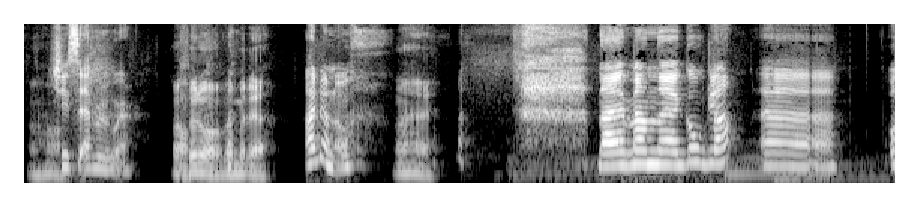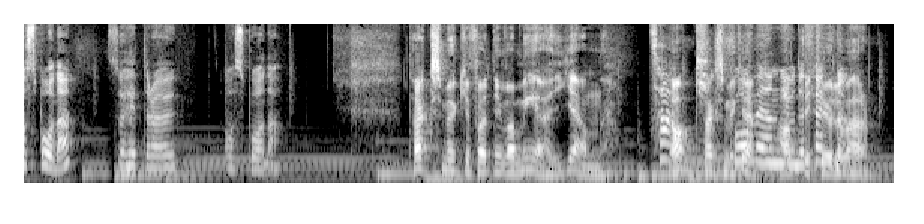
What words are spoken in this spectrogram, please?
jaha. She's everywhere. Varför då? Vem är det? I don't know. Nej. Nej, men eh, googla eh, oss båda så hittar du oss båda. Tack så mycket för att ni var med igen. Tack! Ja, tack så mycket. Alltid kul att vara här.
